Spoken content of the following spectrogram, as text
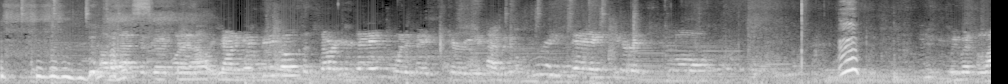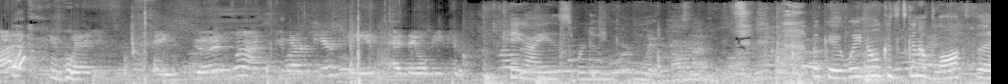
oh, that's a good one. Always got a good giggle to start your day. We want to make sure you're having a great day here at school. Mm. We would like to wish a good luck to our cheer team as they will be Okay, guys, we're doing. okay, wait, no, because it's gonna block the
